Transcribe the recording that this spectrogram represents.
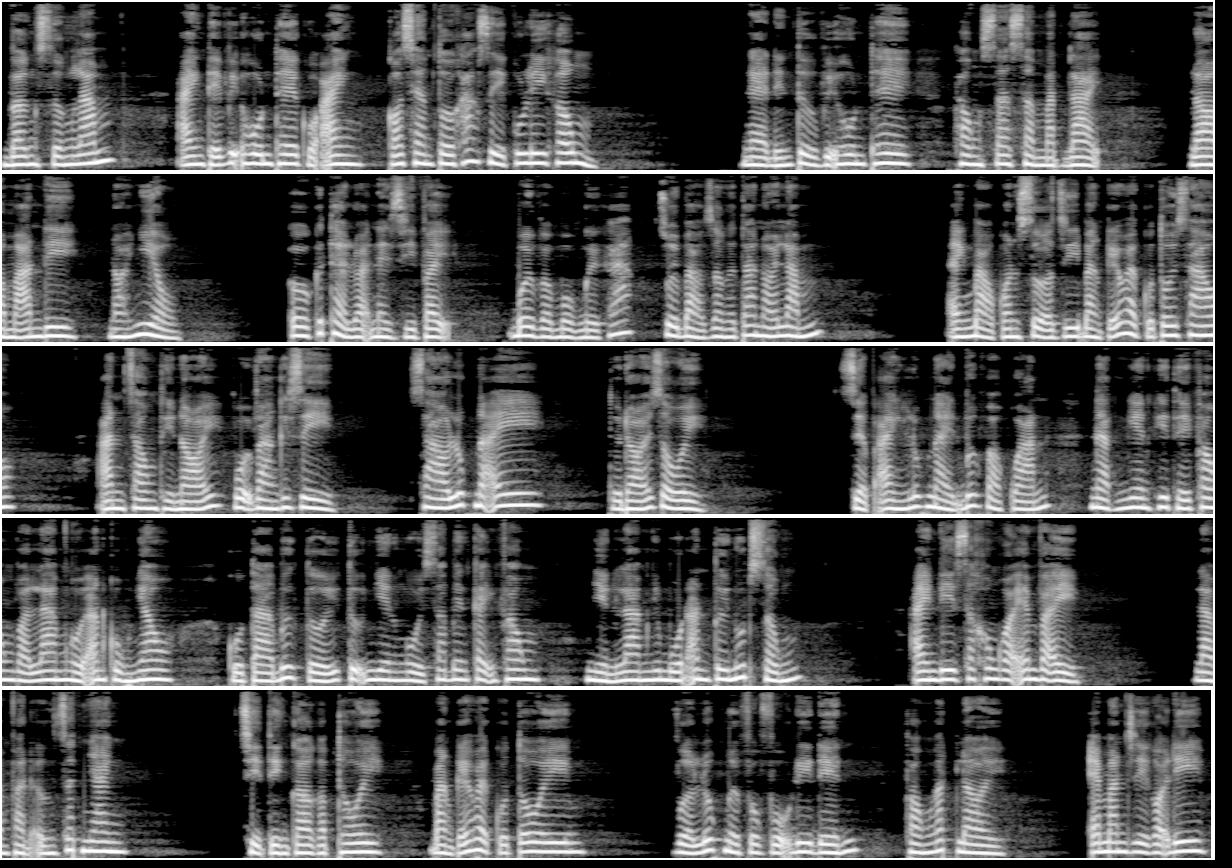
Vâng, sướng lắm. Anh thấy vị hôn thê của anh có xem tôi khác gì cu ly không? Nghe đến từ vị hôn thê, Phong xa sầm mặt lại. Lo mà ăn đi, nói nhiều. Ơ cái thể loại này gì vậy? Bơi vào mồm người khác rồi bảo giờ người ta nói lắm. Anh bảo con sửa gì bản kế hoạch của tôi sao? Ăn xong thì nói, vội vàng cái gì? Sao lúc nãy... Tôi đói rồi. Diệp Anh lúc này bước vào quán, ngạc nhiên khi thấy Phong và Lam ngồi ăn cùng nhau. Cô ta bước tới tự nhiên ngồi sang bên cạnh Phong, nhìn Lam như muốn ăn tươi nút sống. Anh đi sao không gọi em vậy? Làm phản ứng rất nhanh. Chỉ tình cờ gặp thôi, bản kế hoạch của tôi... Vừa lúc người phục vụ đi đến, Phong ngắt lời. Em ăn gì gọi đi?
